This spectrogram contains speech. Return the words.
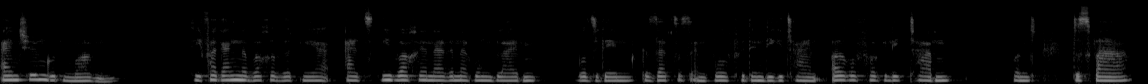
Einen schönen guten Morgen. Die vergangene Woche wird mir als die Woche in Erinnerung bleiben, wo Sie den Gesetzesentwurf für den digitalen Euro vorgelegt haben. Und das war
